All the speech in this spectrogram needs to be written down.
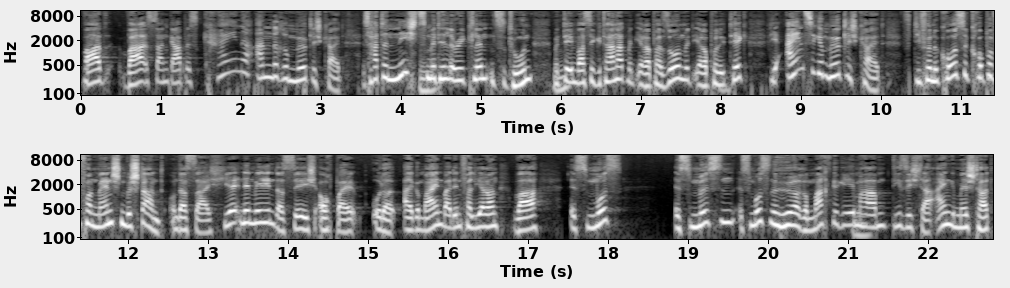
war, war es dann, gab es keine andere Möglichkeit. Es hatte nichts mit Hillary Clinton zu tun, mit dem, was sie getan hat, mit ihrer Person, mit ihrer Politik. Die einzige Möglichkeit, die für eine große Gruppe von Menschen bestand, und das sah ich hier in den Medien, das sehe ich auch bei, oder allgemein bei den Verlierern, war, es muss es müssen, es muss eine höhere Macht gegeben haben, die sich da eingemischt hat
